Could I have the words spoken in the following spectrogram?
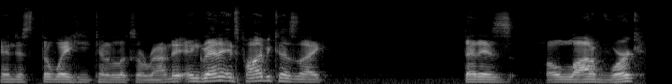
and just the way he kind of looks around it. And granted, it's probably because like that is a lot of work,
